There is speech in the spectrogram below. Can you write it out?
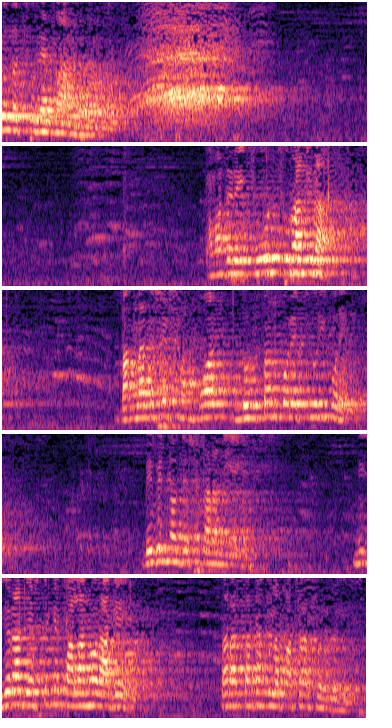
হলো চুরের মাল বড় আমাদের এই চোর চুরানিরা বাংলাদেশের সম্পদ লুণ্ঠন করে, চুরি করে বিভিন্ন দেশে তারা নিয়ে গেছে। নিজেরা দেশ থেকে পালানোর আগে তারা টাকাগুলো পাচার করে দিয়েছে।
